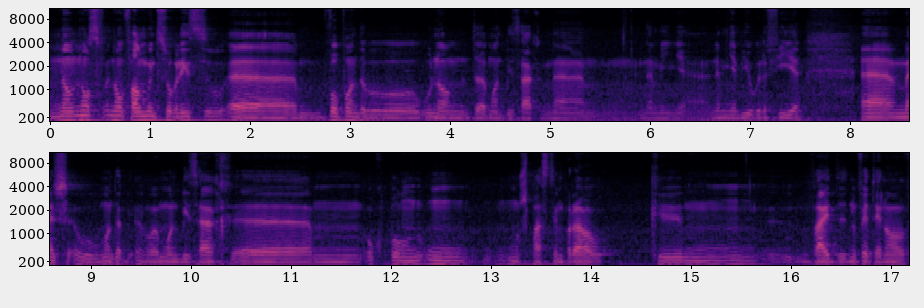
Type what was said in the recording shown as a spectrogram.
não, não, não falo muito sobre isso. eh, vou pondo o, o nome da Monte Bizarro na, na, minha, biografia. eh, mas o Mundo, o Mundo Bizarro eh, ocupou um, um- um espaço temporal que hum, vai de 99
